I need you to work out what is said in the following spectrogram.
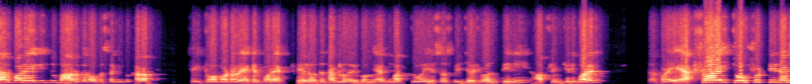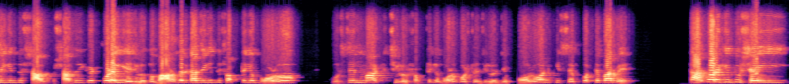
তারপরে কিন্তু ভারতের অবস্থা কিন্তু খারাপ। সেই টপ অর্ডার একের পর এক ফেল হতে থাকল এবং একমাত্র এসএসপি জয়সওয়াল তিনি হাফ সেঞ্চুরি করেন। তারপরে একশো চৌষট্টি রানে কিন্তু সাত- উইকেট পড়ে গিয়েছিল। তো ভারতের কাছে কিন্তু সব থেকে বড় কোশ্চেন মার্ক ছিল সব থেকে বড় প্রশ্ন ছিল যে ফলোয়ান কি সেভ করতে পারবে? তারপরে কিন্তু সেই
